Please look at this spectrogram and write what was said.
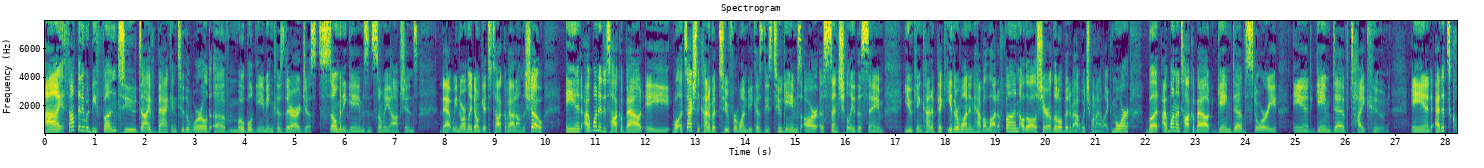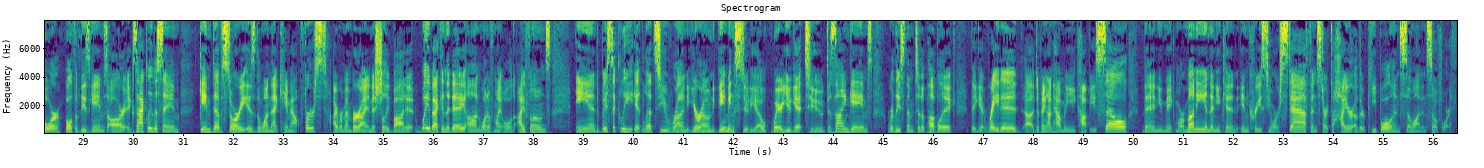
I thought that it would be fun to dive back into the world of mobile gaming because there are just so many games and so many options that we normally don't get to talk about on the show. And I wanted to talk about a, well, it's actually kind of a two for one because these two games are essentially the same. You can kind of pick either one and have a lot of fun, although I'll share a little bit about which one I like more. But I want to talk about Game Dev Story and Game Dev Tycoon. And at its core, both of these games are exactly the same. Game Dev Story is the one that came out first. I remember I initially bought it way back in the day on one of my old iPhones, and basically it lets you run your own gaming studio where you get to design games, release them to the public, they get rated, uh, depending on how many copies sell, then you make more money, and then you can increase your staff and start to hire other people, and so on and so forth.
